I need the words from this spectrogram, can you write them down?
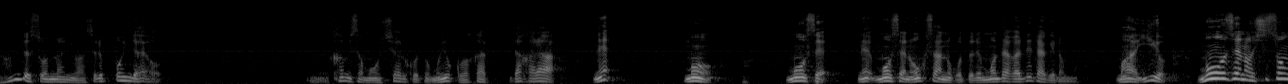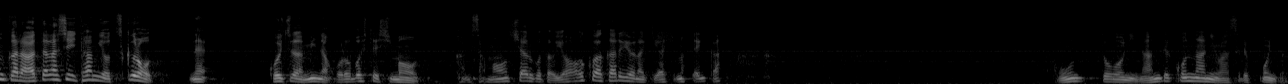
な。なんでそんなに忘れっぽいんだよ。神様おっしゃることもよくわかる。だからねもうモーセねモーセの奥さんのことで問題が出たけどもまあいいよ。モーセの子孫から新しい民を作ろう。ね。こいつらみんな滅ぼしてしまおう。神様おっしゃることをよくわかるような気がしませんか？本当になんでこんなに忘れっぽいんだろ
